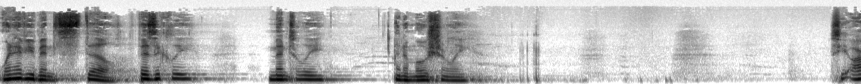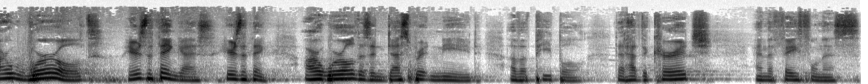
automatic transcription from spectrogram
When have you been still, physically, mentally, and emotionally? See, our world, here's the thing, guys. Here's the thing. Our world is in desperate need of a people that have the courage and the faithfulness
